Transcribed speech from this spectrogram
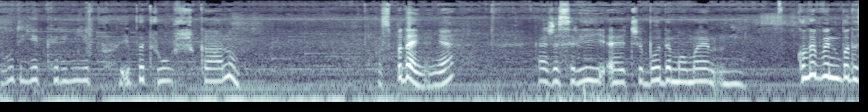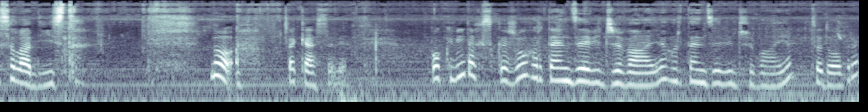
тут є кріп, і петрушка. Ну, господиня, ні? Каже Сергій, е, чи будемо ми. Коли він буде салат їсти? Ну, таке собі. По квітах скажу, гортензія відживає, гортензія відживає, це добре.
